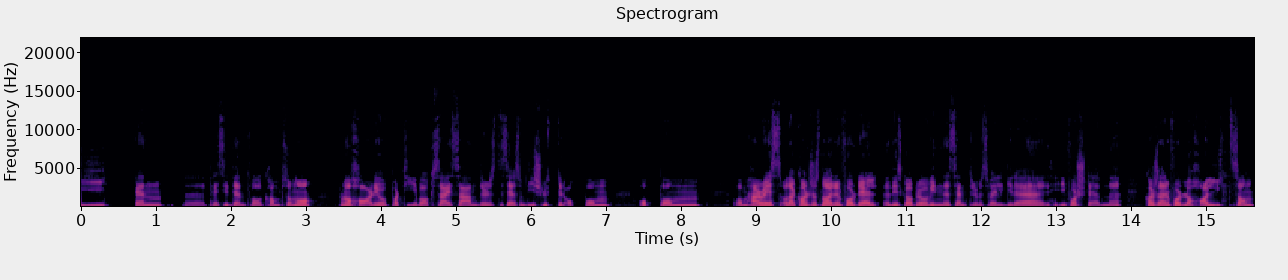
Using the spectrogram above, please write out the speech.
i en eh, presidentvalgkamp som nå. For nå har de jo partiet bak seg, Sanders. Det ser ut som de slutter opp om, opp om, om Harris. Og det er kanskje snarere en fordel. De skal prøve å vinne sentrumsvelgere i forstedene. Kanskje det er en fordel å ha litt sånn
